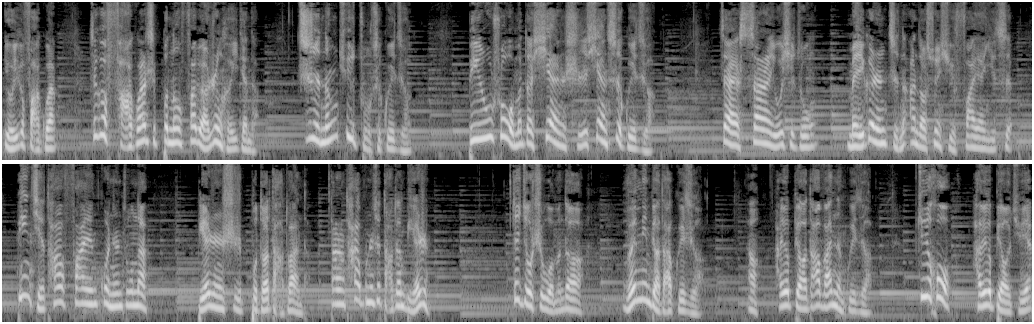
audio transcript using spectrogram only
有一个法官，这个法官是不能发表任何意见的，只能去主持规则。比如说我们的限时限次规则，在杀人游戏中，每个人只能按照顺序发言一次。并且他发言过程中呢，别人是不得打断的，当然他也不能去打断别人。这就是我们的文明表达规则啊，还有表达完整规则。最后还有一个表决，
